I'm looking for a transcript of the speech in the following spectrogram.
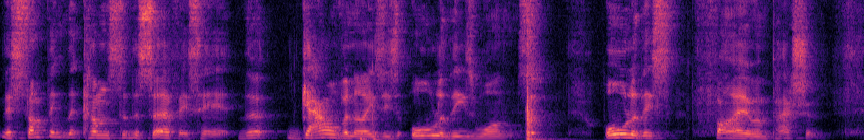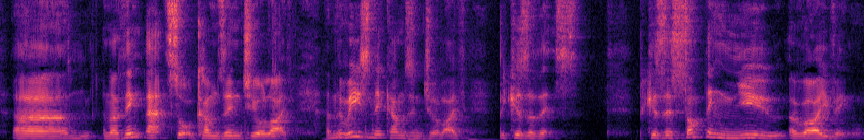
there's something that comes to the surface here that galvanizes all of these wands, all of this fire and passion. Um, and I think that sort of comes into your life. And the reason it comes into your life because of this, because there's something new arriving.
